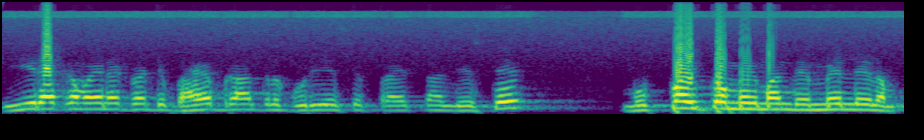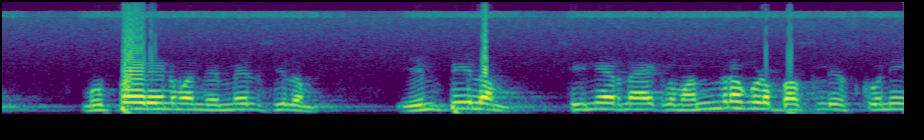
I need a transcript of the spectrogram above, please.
ఈ రకమైనటువంటి భయభ్రాంతులకు గురి చేసే ప్రయత్నాలు చేస్తే ముప్పై తొమ్మిది మంది ఎమ్మెల్యేలం ముప్పై రెండు మంది ఎమ్మెల్సీలం ఎంపీలం సీనియర్ నాయకులం అందరం కూడా బస్సులు వేసుకొని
